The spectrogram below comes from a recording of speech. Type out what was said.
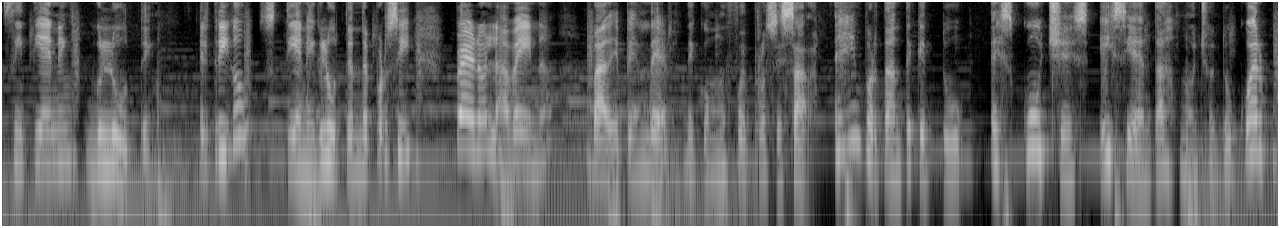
si tienen gluten. El trigo tiene gluten de por sí, pero la avena va a depender de cómo fue procesada. Es importante que tú escuches y sientas mucho a tu cuerpo,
